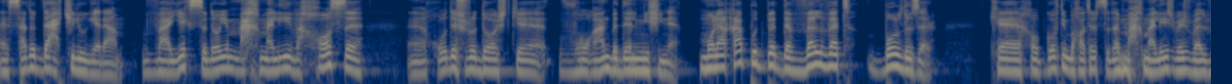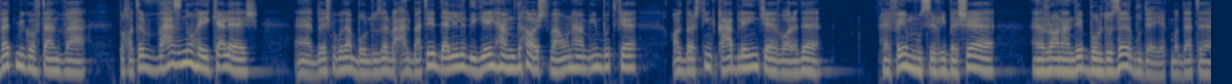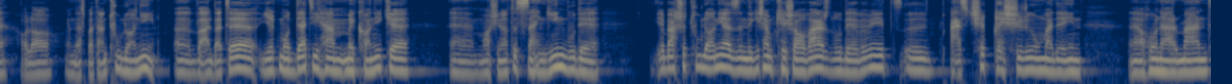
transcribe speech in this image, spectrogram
110 کیلوگرم. و یک صدای مخملی و خاص خودش رو داشت که واقعا به دل میشینه. ملقب بود به The Velvet Bulldozer. که خب گفتیم به خاطر صدای مخملیش بهش ولوت می‌گفتن و به خاطر وزن و هیکلش بهش می‌گفتن بولدوزر و البته دلیل دیگه هم داشت و اون هم این بود که آلبرت کینگ قبل اینکه وارد حرفه موسیقی بشه راننده بولدوزر بوده یک مدت حالا نسبتا طولانی. و البته یک مدتی هم مکانیک ماشینات سنگین بوده. یه بخش طولانی از زندگیش هم کشاورز بوده. ببینید از چه قشری اومده این هنرمند.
